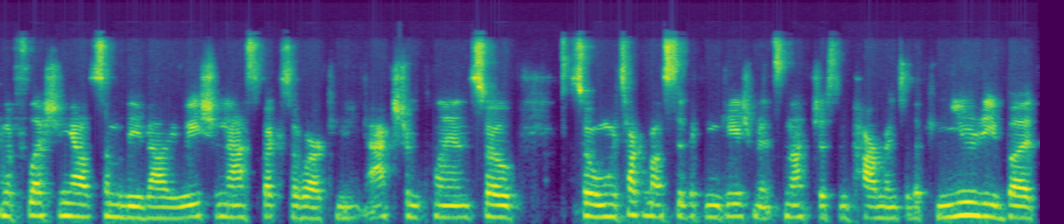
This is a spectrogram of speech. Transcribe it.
kind of fleshing out some of the evaluation aspects of our community action plan. So, so when we talk about civic engagement, it's not just empowerment to the community, but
